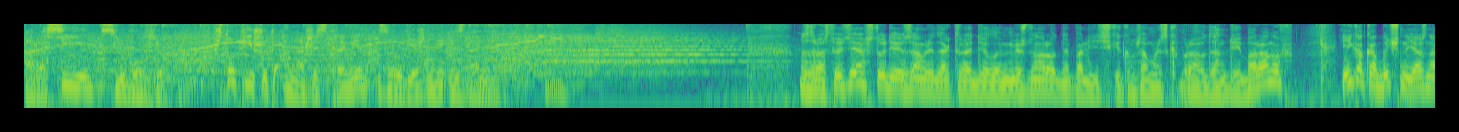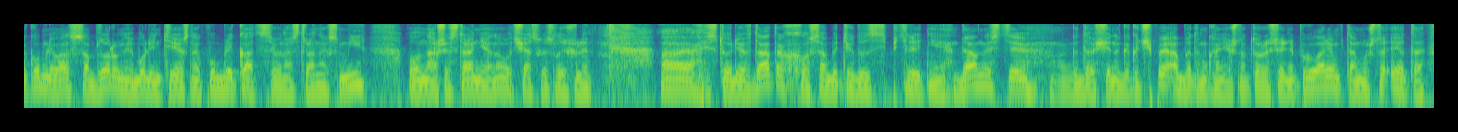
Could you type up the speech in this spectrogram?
О России с любовью. Что пишут о нашей стране зарубежные издания? Здравствуйте. В студии замредактора отдела международной политики комсомольской правды Андрей Баранов. И, как обычно, я знакомлю вас с обзором наиболее интересных публикаций в иностранных СМИ о нашей стране. Ну, вот сейчас вы слышали э, историю в датах, о событиях 25-летней давности, годовщина ГКЧП. Об этом, конечно, тоже сегодня поговорим, потому что это,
